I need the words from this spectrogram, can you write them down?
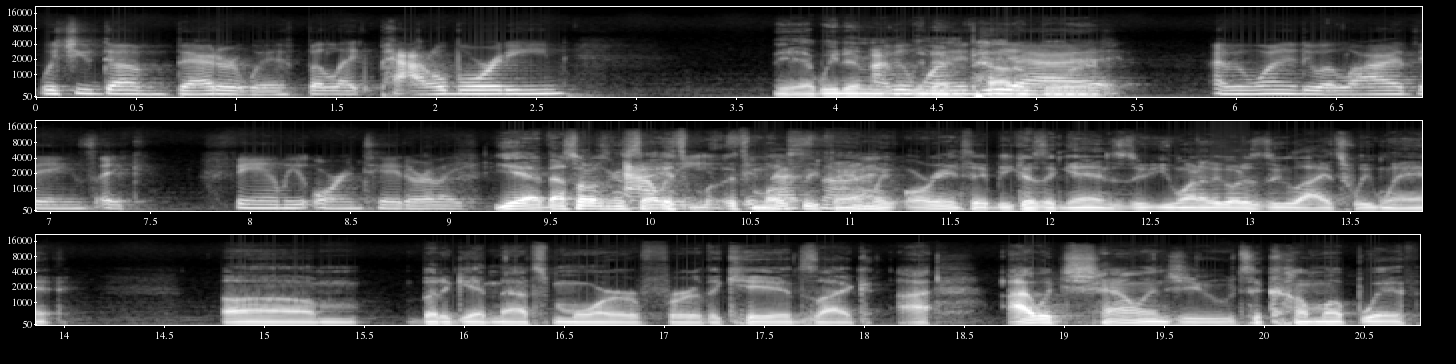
which you've done better with, but like paddleboarding, yeah, we didn't I've been wanting to do that. I've been wanting to do a lot of things like family oriented or like Yeah, that's what I was gonna say. It's it's mostly family oriented because again, zoo, you wanted to go to Zoo Lights, we went. Um, but again, that's more for the kids. Like I I would challenge you to come up with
